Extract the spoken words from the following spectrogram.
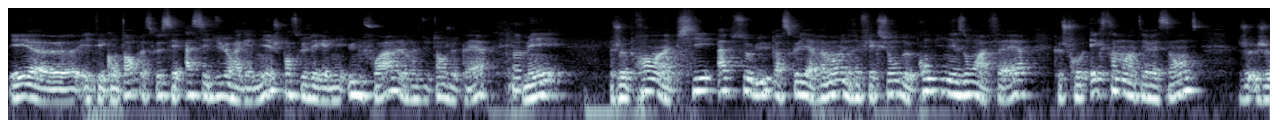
et euh, t'es content parce que c'est assez dur à gagner. Je pense que je l'ai gagné une fois, le reste du temps je perds. Ah. Mais je prends un pied absolu parce qu'il y a vraiment une réflexion de combinaison à faire que je trouve extrêmement intéressante. Je, je,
